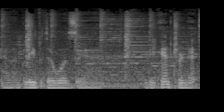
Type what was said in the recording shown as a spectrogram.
And I believe there was a, the internet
